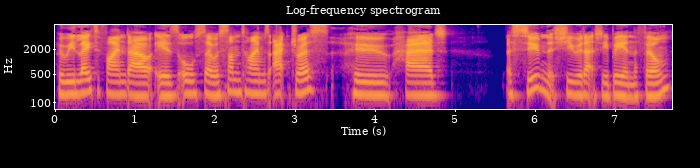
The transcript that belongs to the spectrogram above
who we later find out is also a sometimes actress who had assumed that she would actually be in the film.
